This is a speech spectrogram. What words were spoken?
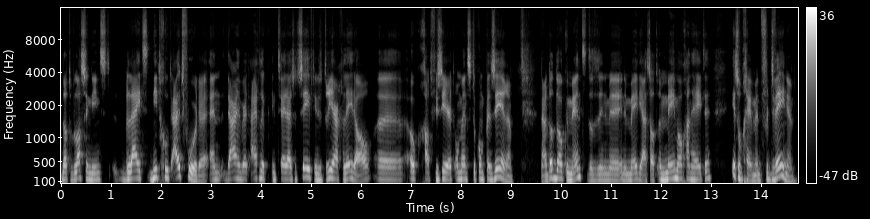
dat de Belastingdienst beleid niet goed uitvoerde. En daarin werd eigenlijk in 2017, dus drie jaar geleden al, uh, ook geadviseerd om mensen te compenseren. Nou, dat document, dat in, in de media zat een memo gaan heten, is op een gegeven moment verdwenen.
